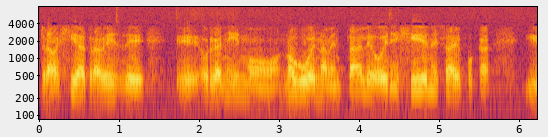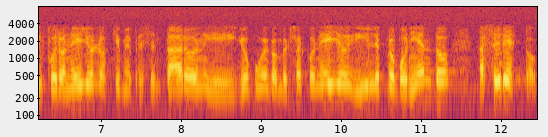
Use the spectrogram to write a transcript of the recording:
trabajé a través de eh, organismos no gubernamentales, ONG en esa época, y fueron ellos los que me presentaron y yo pude conversar con ellos y irles proponiendo hacer esto.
